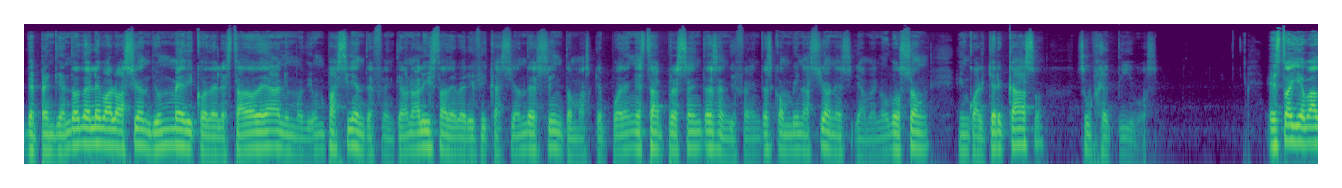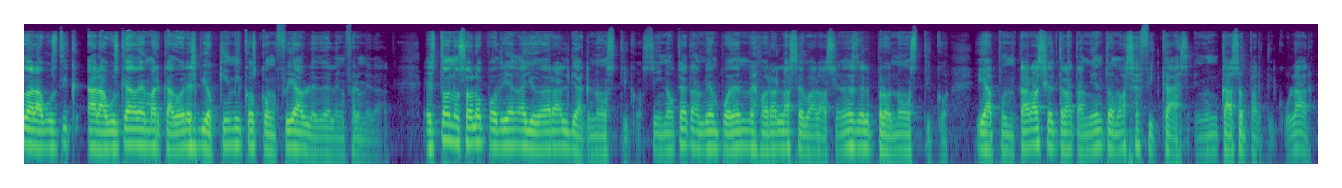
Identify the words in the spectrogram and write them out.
Dependiendo de la evaluación de un médico del estado de ánimo de un paciente frente a una lista de verificación de síntomas que pueden estar presentes en diferentes combinaciones y a menudo son, en cualquier caso, subjetivos. Esto ha llevado a la, búsqueda- la de marcadores bioquímicos confiables de la enfermedad. Esto no solo podrían ayudar al diagnóstico, sino que también pueden mejorar las evaluaciones del pronóstico y apuntar hacia el tratamiento más eficaz en un caso particular.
